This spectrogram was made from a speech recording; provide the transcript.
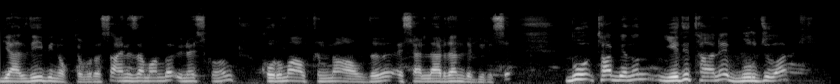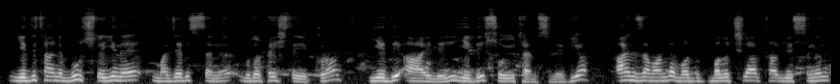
geldiği bir nokta burası. Aynı zamanda UNESCO'nun koruma altında aldığı eserlerden de birisi. Bu tabyanın 7 tane burcu var. 7 tane burç da yine Macaristan'ı, Budapeşte'yi kuran 7 aileyi, 7 soyu temsil ediyor. Aynı zamanda balık- balıkçılar tabyasının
